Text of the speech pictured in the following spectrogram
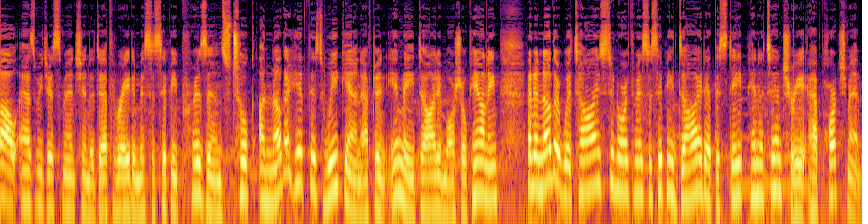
Well, as we just mentioned, the death rate in Mississippi prisons took another hit this weekend after an inmate died in Marshall County and another with ties to North Mississippi died at the state penitentiary at Parchman.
